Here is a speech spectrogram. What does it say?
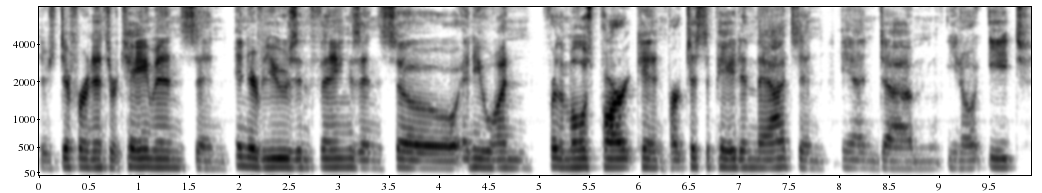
there's different entertainments and interviews and things. And so anyone for the most part can participate in that and and um, you know eat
